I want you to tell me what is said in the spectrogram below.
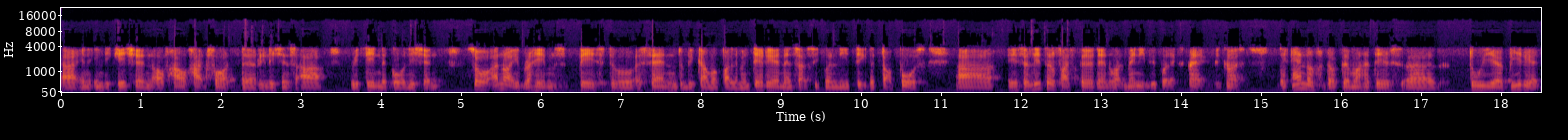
uh, an indication of how hard fought the relations are within the coalition. So Anwar Ibrahim's pace to ascend to become a parliamentarian and subsequently take the top post uh, is a little faster than what many people expect because the end of Dr. Mahathir's uh, two-year period,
